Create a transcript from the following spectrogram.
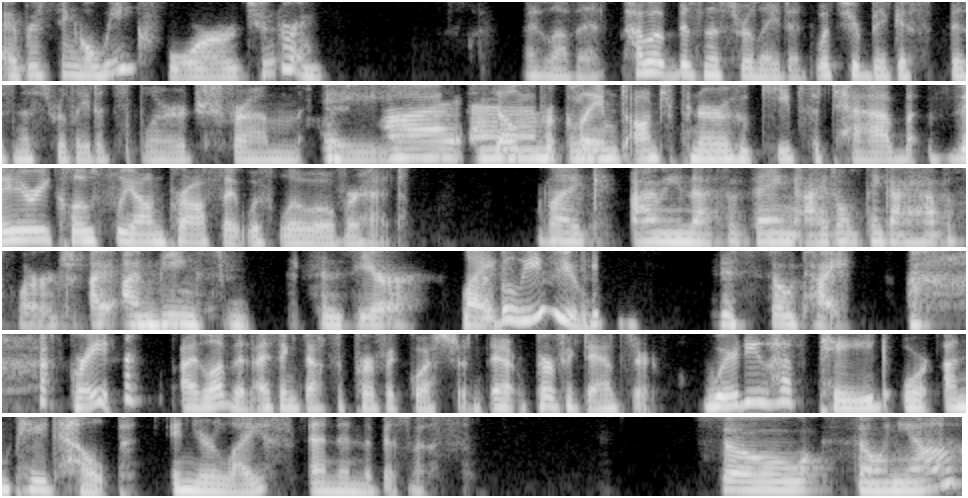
every single week for tutoring. I love it. How about business related? What's your biggest business related splurge from a self proclaimed entrepreneur who keeps a tab very closely on profit with low overhead? Like i mean that's the thing i don't think i have a splurge I, i'm being sincere like I believe you. it is so tight Great. I love it. I think that's a perfect question, uh, perfect answer. Where do you have paid or unpaid help in your life and in the business? so sonia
